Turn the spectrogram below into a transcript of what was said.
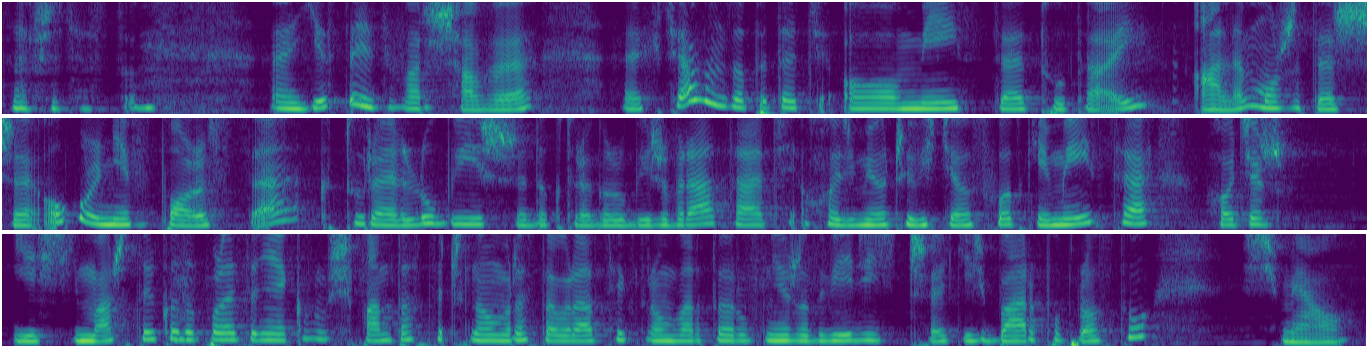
Zawsze ciasto. E, jesteś z Warszawy. Chciałabym zapytać o miejsce tutaj, ale może też ogólnie w Polsce, które lubisz, do którego lubisz wracać. Chodzi mi oczywiście o słodkie miejsce, chociaż jeśli masz tylko do polecenia jakąś fantastyczną restaurację, którą warto również odwiedzić, czy jakiś bar po prostu, śmiało.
